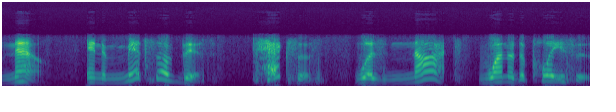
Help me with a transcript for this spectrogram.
Now, in the midst of this, Texas was not one of the places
